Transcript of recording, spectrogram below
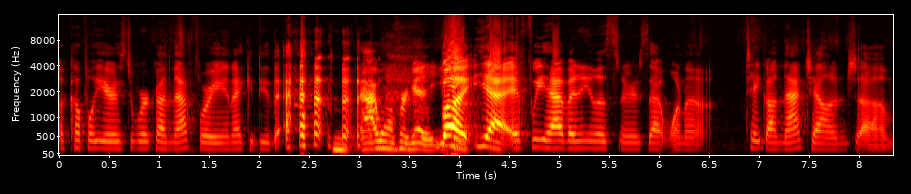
a couple years to work on that for you, and I could do that. I won't forget it. You but yeah, if we have any listeners that want to take on that challenge, um,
